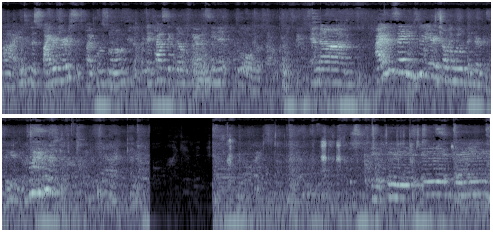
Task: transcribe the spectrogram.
uh, Into the Spider-Verse. It's by Post Malone. Fantastic film if you haven't seen it. And um, I haven't in two years, so I'm a little bit nervous, but here you go. Eh, eh, eh.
